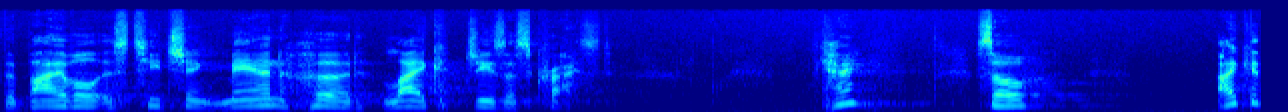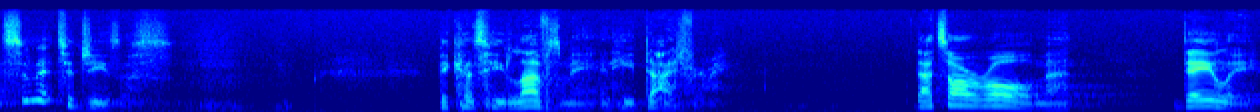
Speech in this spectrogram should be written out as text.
The Bible is teaching manhood like Jesus Christ. Okay? So I could submit to Jesus because he loves me and he died for me. That's our role, man, daily.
